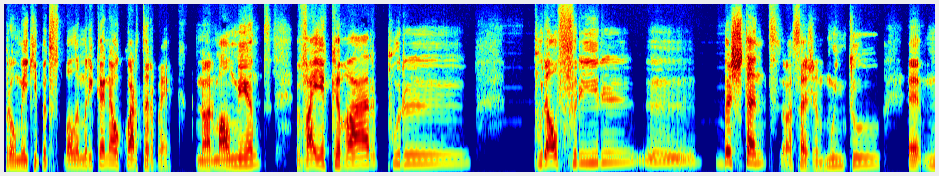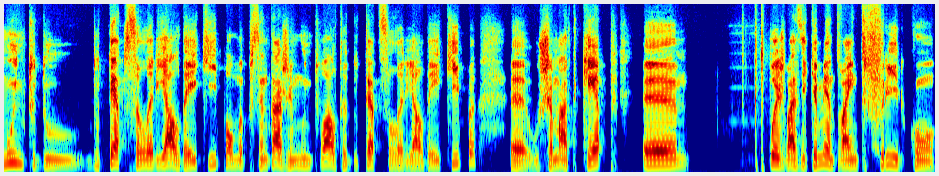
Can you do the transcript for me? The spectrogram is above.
para uma equipa de futebol americano é o quarterback, que normalmente vai acabar por, uh, por oferir uh, bastante, ou seja, muito, muito do, do teto salarial da equipa, ou uma percentagem muito alta do teto salarial da equipa, o chamado cap, que depois basicamente vai interferir com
